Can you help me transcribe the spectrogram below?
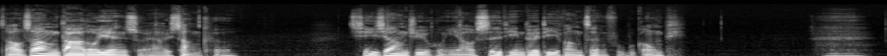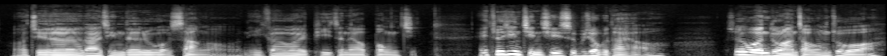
早上大家都淹水，还去上课。气象局混淆视听，对地方政府不公平。我觉得赖清德如果上哦，你各位皮真的要绷紧。哎，最近景气是不是就不太好？所以我很突然找工作啊，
